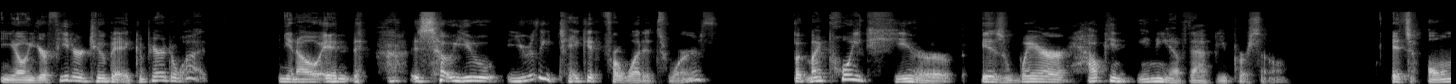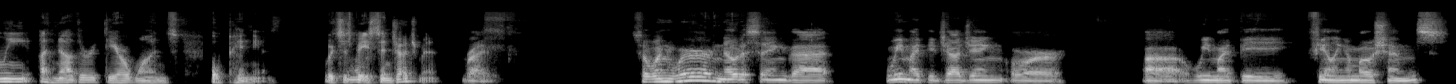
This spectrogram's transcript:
You know, your feet are too big compared to what? You know, and so you you really take it for what it's worth. But my point here is where how can any of that be personal? It's only another dear one's opinion, which is based in judgment. Right. So when we're noticing that we might be judging or uh, we might be feeling emotions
